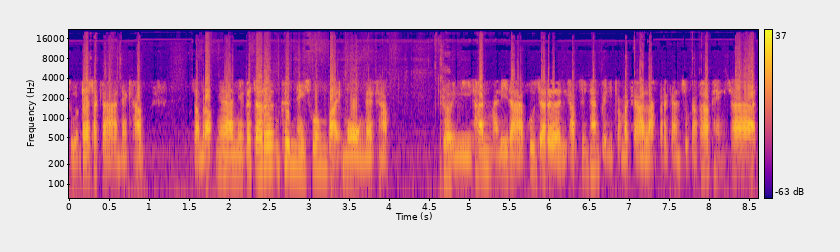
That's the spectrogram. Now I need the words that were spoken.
ศูนย์ราชการนะครับ สำหรับงานเนี่ยก็จะเริ่มขึ้นในช่วงบ่ายโมงนะครับครับ โดยมีท่านมานิดาผู้เจริญครับซึ่งท่านเป็นกรรมการหลักประกันสุขภาพแห่งชาติ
